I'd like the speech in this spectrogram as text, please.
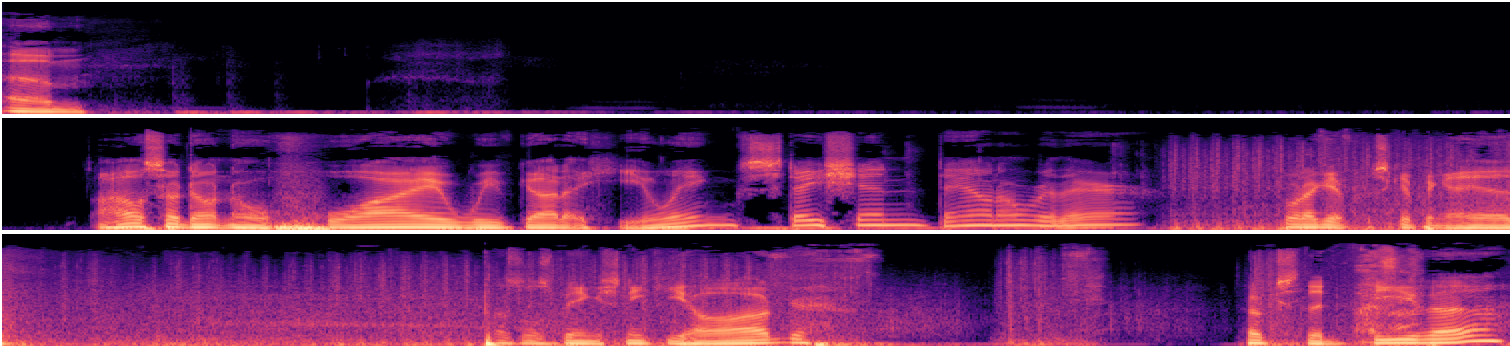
Um, I also don't know why we've got a healing station down over there. That's what I get for skipping ahead. Puzzles being sneaky hog. Hooks the D.Va.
